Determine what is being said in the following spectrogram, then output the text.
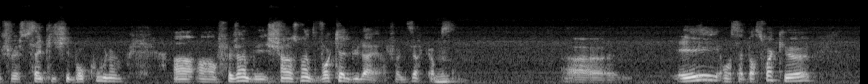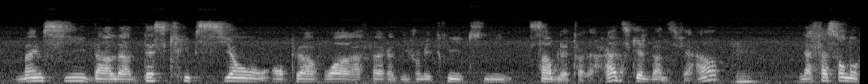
je vais simplifier beaucoup, là, en, en, faisant des changements de vocabulaire, je vais le dire comme mm. ça. Euh, et on s'aperçoit que même si dans la description, on peut avoir affaire à des géométries qui semblent être radicalement différentes, mm. la façon dont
